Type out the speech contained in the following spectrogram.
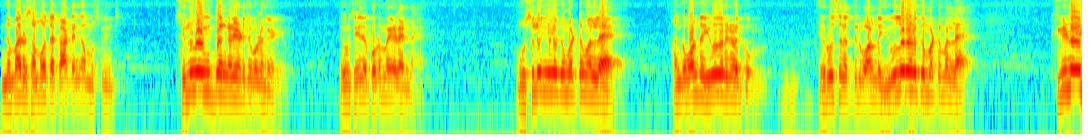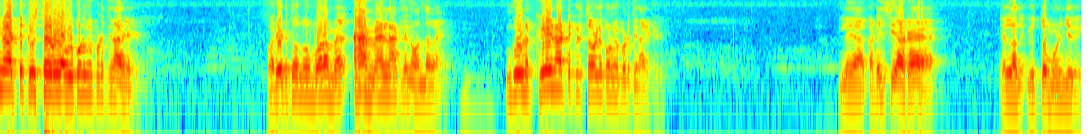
இந்த மாதிரி சம்பவத்தை காட்டுங்க முஸ்லீம்ஸ். சிலுவை யுத்தங்களை எடுத்துக்கொள்ளுங்கள் இவர் செய்த கொடுமைகள் என்ன? முஸ்லிம்களுக்கு மட்டுமல்ல அங்கு வாழ்ந்த யூதர்களுக்கும் எருசலத்தில் வாழ்ந்த யூதர்களுக்கு மட்டுமல்ல கீழே நாட்டு கிறிஸ்தவர்கள் அவர்கள் கொடுமைப்படுத்தினார்கள். படையெடுத்து வந்து போகிற மேல் மேல் நாட்டிலேருந்து வந்தவன். இங்கே உள்ள கீழே நாட்டு கிறிஸ்தவர்களை கொடுமைப்படுத்தினார்கள். இல்லையா? கடைசியாக எல்லாம் யுத்தம் முடிஞ்சது.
